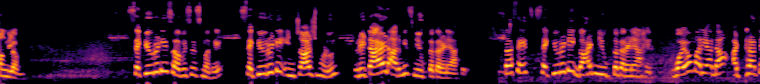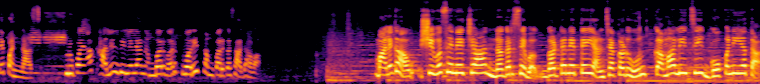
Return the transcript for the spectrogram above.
मंगलम. सेक्युरिटी सर्व्हिसेसमध्ये सेक्युरिटी इन्चार्ज म्हणून रिटायर्ड आर्मीच नियुक्त करणे आहे. तसेच सेक्युरिटी गार्ड नियुक्त करणे आहेत वयोमर्यादा अठरा ते पन्नास. कृपया खालील दिलेल्या नंबरवर त्वरित संपर्क साधावा. मालेगाव शिवसेनेच्या नगरसेवक गटनेते यांच्याकडून कमालीची गोपनीयता.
